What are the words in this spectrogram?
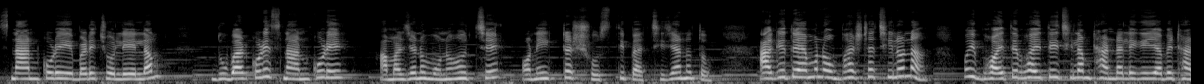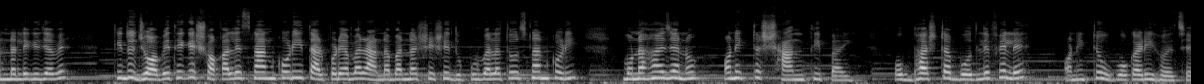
স্নান করে এবারে চলে এলাম। দুবার করে স্নান করে আমার যেন মনে হচ্ছে অনেকটা স্বস্তি পাচ্ছি, জানো তো। আগে তো এমন অভ্যাসটা ছিল না, ওই ভয়তে ভয়তেই ছিলাম ঠান্ডা লেগে যাবে, ঠান্ডা লেগে যাবে। কিন্তু জবে থেকে সকালে স্নান করি, তারপরে আবার রান্নাবান্নার শেষে দুপুরবেলাতেও স্নান করি, মনে হয় যেন অনেকটা শান্তি পাই। অভ্যাসটা বদলে ফেলে অনেকটা উপকারী হয়েছে।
